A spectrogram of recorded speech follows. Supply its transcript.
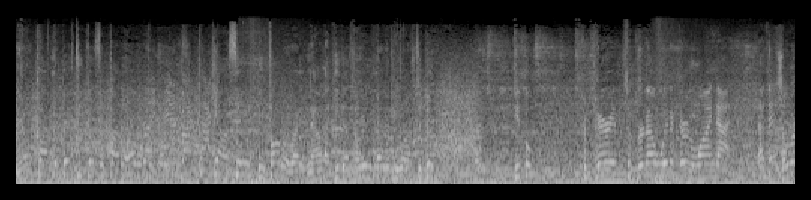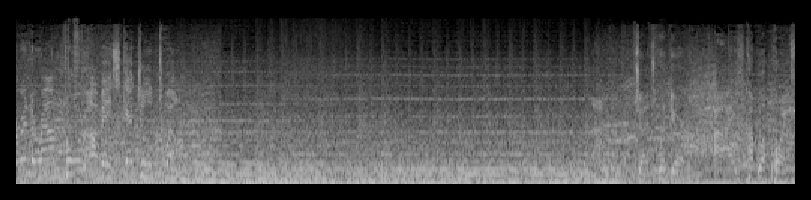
They don't call him the best defensive fighter ever for no reason. Pacquiao seems befuddled right now, like he doesn't really know what he wants to do. People compare him to Pernell Whitaker, and why not? Now, this, So we're into round four of a scheduled 12. Judge with your eyes. A couple of points.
